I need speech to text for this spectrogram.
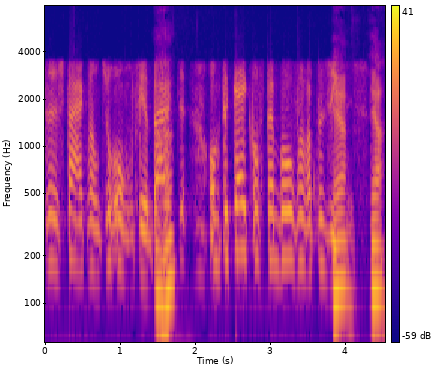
uh, sta ik wel zo ongeveer buiten... om te kijken of daarboven wat te zien ja, is. Ja,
